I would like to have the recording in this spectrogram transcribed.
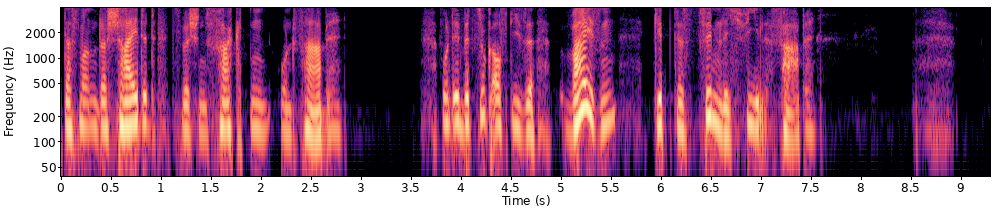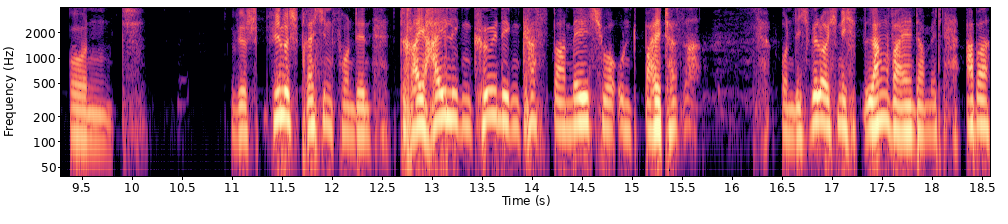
dass man unterscheidet zwischen Fakten und Fabeln. Und in Bezug auf diese Weisen gibt es ziemlich viele Fabeln. Und wir, viele sprechen von den drei heiligen Königen Kaspar, Melchior und Balthasar. Und ich will euch nicht langweilen damit, aber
